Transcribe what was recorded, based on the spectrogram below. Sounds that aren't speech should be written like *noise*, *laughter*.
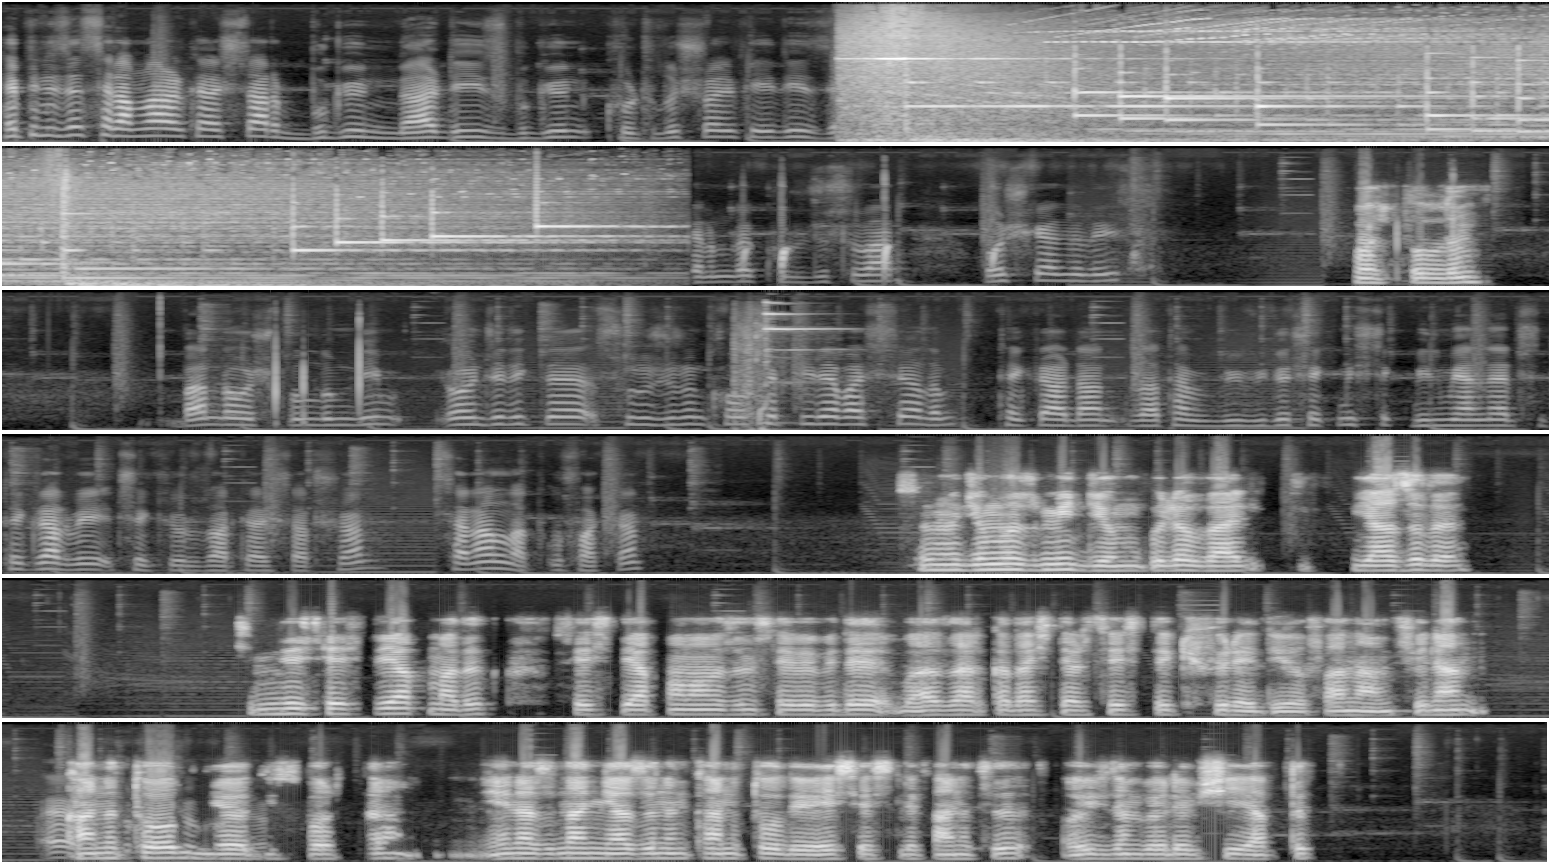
Hepinize selamlar arkadaşlar. Bugün neredeyiz? Bugün Kurtuluş Roleplay'deyiz. Yanımda kurucusu var. Hoş geldiniz. Hoş buldum. Ben de hoş buldum diyeyim. Öncelikle sunucunun konseptiyle başlayalım. Tekrardan zaten bir video çekmiştik. Bilmeyenler için tekrar bir çekiyoruz arkadaşlar şu an. Sen anlat ufaktan. Sunucumuz medium, global, yazılı. Şimdi sesli yapmadık. Sesli yapmamamızın sebebi de bazı arkadaşlar sesle küfür ediyor falan filan. Evet, çok olmuyor. Discord'da. En azından yazının kanıtı oluyor, SS'li kanıtı. O yüzden böyle bir şey yaptık.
